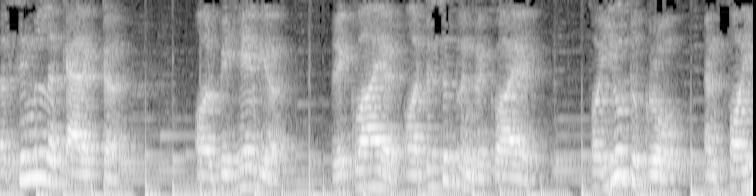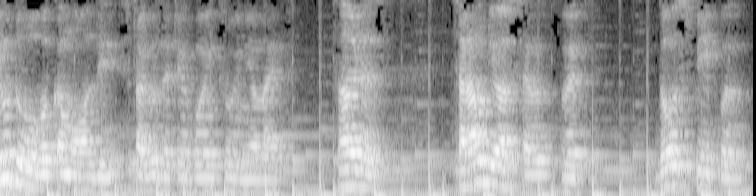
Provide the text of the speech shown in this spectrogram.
a similar character or behavior required or discipline required for you to grow and for you to overcome all the struggles that you're going through in your life. Third is surround yourself with those people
